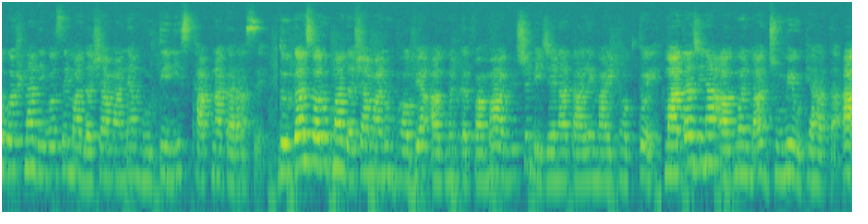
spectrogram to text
ઓગસ્ટના દિવસે મા દશામાના મૂર્તિની સ્થાપના કરાશે. દુર્ગા સ્વરૂપમાં દશામાનું ભવ્ય આગમન કરવામાં આવ્યું છે. ડીજેના તાલે માઈ ભક્તોએ માતાજીના આગમનમાં ઝૂમી ઉઠ્યા હતા. આ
